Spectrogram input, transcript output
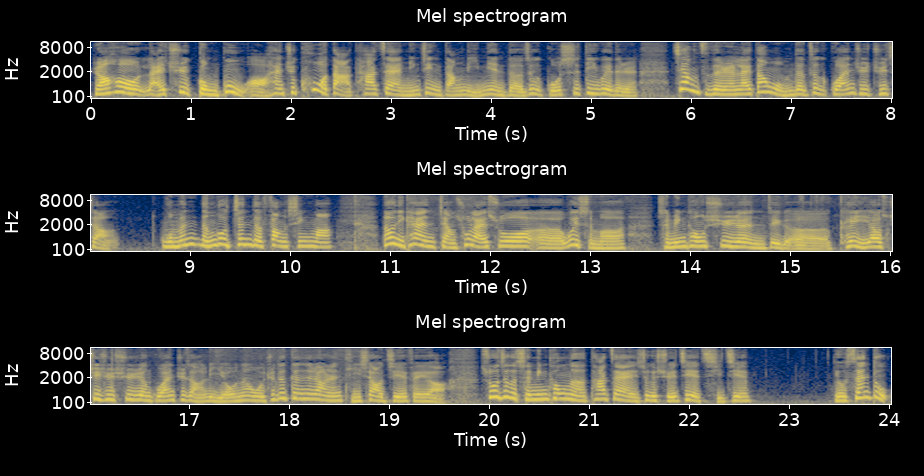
然后来去巩固啊和去扩大他在民进党里面的这个国师地位的人，这样子的人来当我们的这个国安局局长，我们能够真的放心吗？然后你看讲出来说，呃，为什么陈明通续任这个呃可以要继续续任国安局长的理由呢？我觉得更是让人啼笑皆非啊！说这个陈明通呢，他在这个学界期间。有三度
